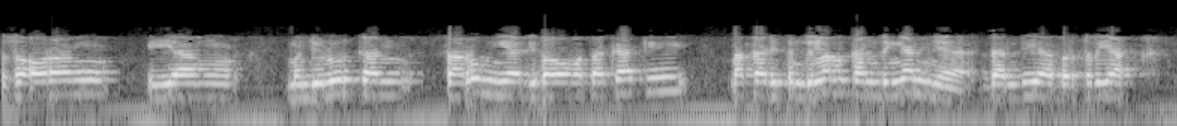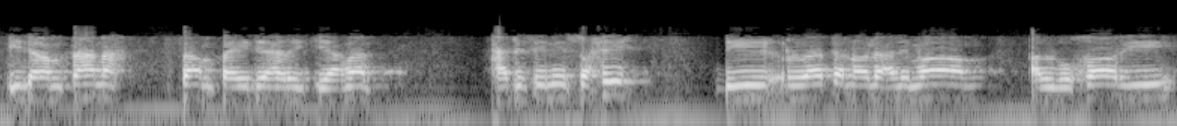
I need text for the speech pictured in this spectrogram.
seseorang yang menjulurkan sarungnya di bawah mata kaki maka ditenggelamkan dengannya dan dia berteriak di dalam tanah sampai di hari kiamat hadis ini sahih diriwayatkan oleh al-Imam Al-Bukhari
